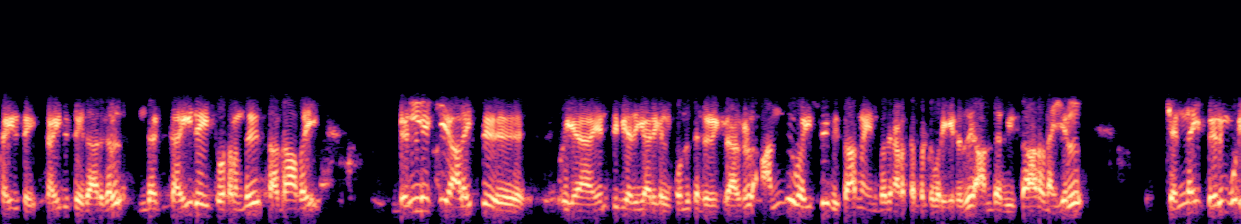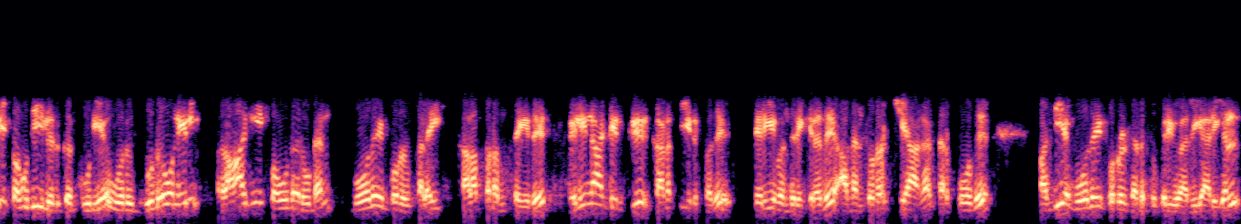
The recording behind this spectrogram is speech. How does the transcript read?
கைது செய்- கைது செய்தார்கள். இந்த கைதை தொடர்ந்து சதாவை டெல்லிக்கு அழைத்து என்சிபி அதிகாரிகள் கொண்டு சென்றிருக்கிறார்கள். அங்கு வைத்து விசாரணை என்பது நடத்தப்பட்டு வருகிறது. அந்த விசாரணையில் சென்னை பெருங்குடி பகுதியில் இருக்கக்கூடிய ஒரு குடோனில் ராகி பவுடருடன் போதைப் பொருட்களை கலப்படம் செய்து வெளிநாட்டிற்கு கடத்தி இருப்பது தெரிய வந்திருக்கிறது. அதன் தொடர்ச்சியாக தற்போது மத்திய போதைப் பொருள் தடுப்பு பிரிவு அதிகாரிகள்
